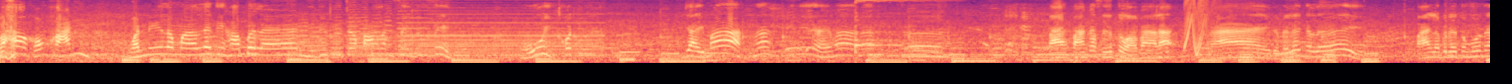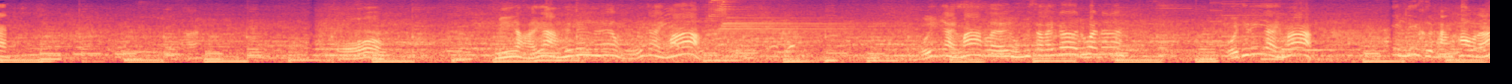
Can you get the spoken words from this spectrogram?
ว้าวของขวัญ วันนี้เรามาเล่นที่ฮับเบอร์แลนด์อยู่ที่ฟิวเจอร์พาร์คลังสิตดูสิโอ้ยโคตรใหญ่มากนะนี่นี่ใหญ่มากนะเออปาปาก็ซื้อตั๋วมาแล้วใช่เดี๋ยวไปเล่นกันเลย ไปเราไปเดินตรงนู้นกันโอ้มีหลายอย่างให้เล่นเลยโอ้โหใหญ่มากโอ้ยใหญ่มากเลยโอ้มีสไลเดอร์ด้วยนะโอ้ยที่นี่ใหญ่มากนี่นี่คือทางเข้านะ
